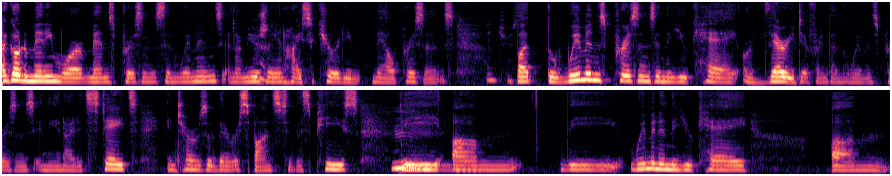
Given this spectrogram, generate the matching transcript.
I go to many more men's prisons than women's, and I'm usually in high security male prisons. Interesting. But the women's prisons in the UK are very different than the women's prisons in the United States in terms of their response to this piece. The um, the women in the UK um,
